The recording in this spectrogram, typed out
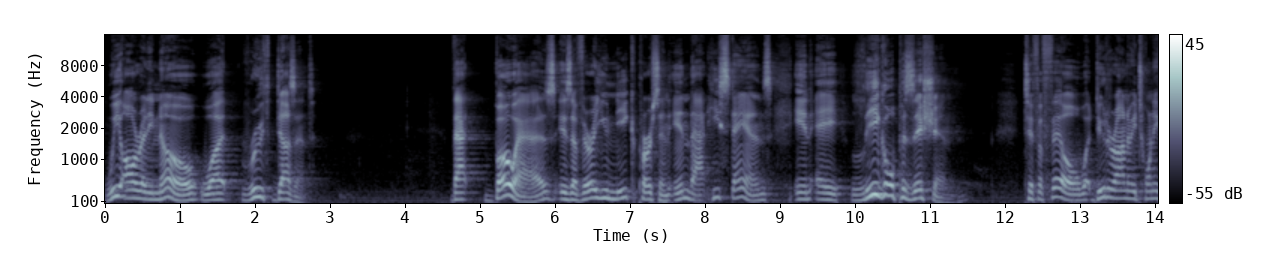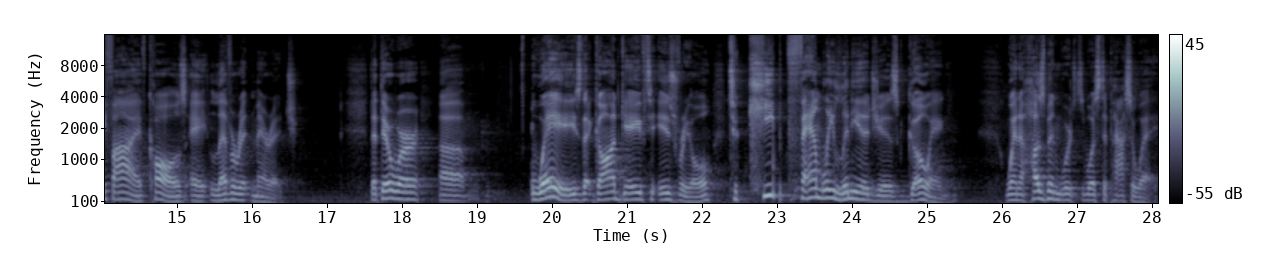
we already know what Ruth doesn't. That Boaz is a very unique person in that he stands in a legal position to fulfill what Deuteronomy 25 calls a levirate marriage. That there were uh, ways that God gave to Israel to keep family lineages going when a husband was, was to pass away.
